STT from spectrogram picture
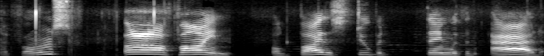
Headphones. Ah, oh, fine. I'll buy the stupid thing with an ad.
